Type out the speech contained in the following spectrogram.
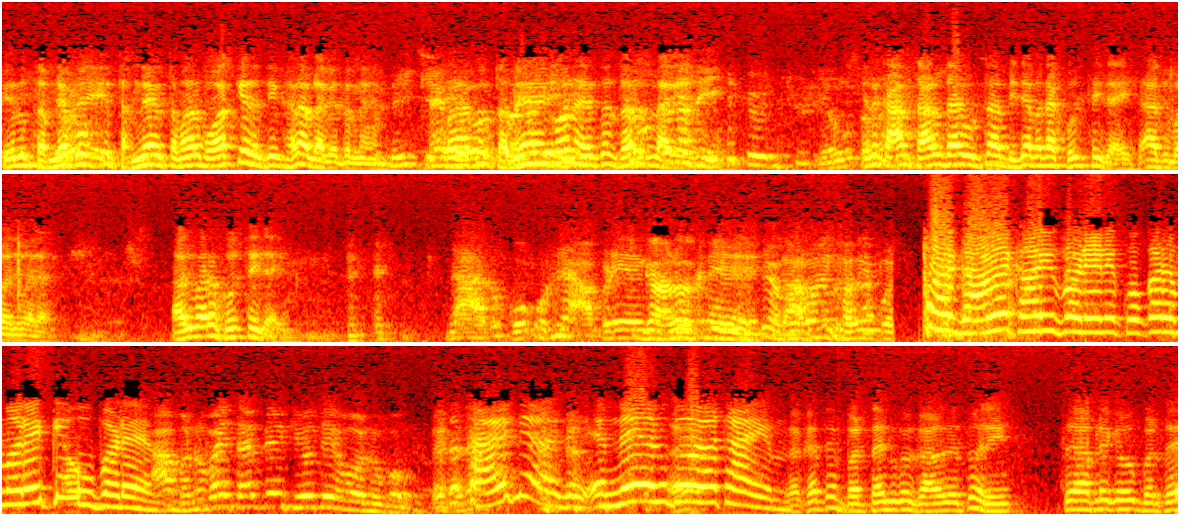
પેલું તમને તમને તમારો બોસ કે નથી ખરાબ લાગે તમને. પણ તમે કહો ને તો સરસ લાગે. એટલે કામ સારું થાય ઉઠતા બીજા બધા ખુશ થઈ જાય આજુબાજુ વાળા આજુબાજુ ખુશ થઈ જાય. ના આ તો કોક વખતે આપણે ગાળો ખાવી પડે ને કોકર અમારે કેવું પડે? મનુભાઈ સાહેબ થયો એવો અનુભવ? એ તો થાય ને એમને અનુભવ થાય એમ. વખતે ભરસાઈ કોઈ ગાળો દેતો નહીં. તો આપણે કેવું પડશે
